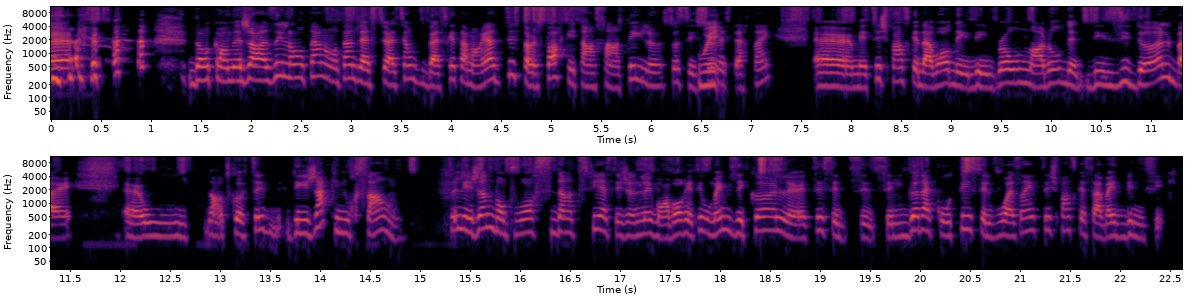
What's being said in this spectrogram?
Donc, on a jasé longtemps, longtemps de la situation du basket à Montréal. Tu sais, c'est un sport qui est en santé, là, ça, c'est sûr et certain. Euh, mais tu sais, je pense que d'avoir des, des, role models, des idoles, ben, euh, ou en tout cas, tu sais, des gens qui nous ressemblent. Les jeunes vont pouvoir s'identifier à ces jeunes-là. Ils vont avoir été aux mêmes écoles. Euh, tu sais, c'est le gars d'à côté, c'est le voisin. Tu sais, je pense que ça va être bénéfique.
